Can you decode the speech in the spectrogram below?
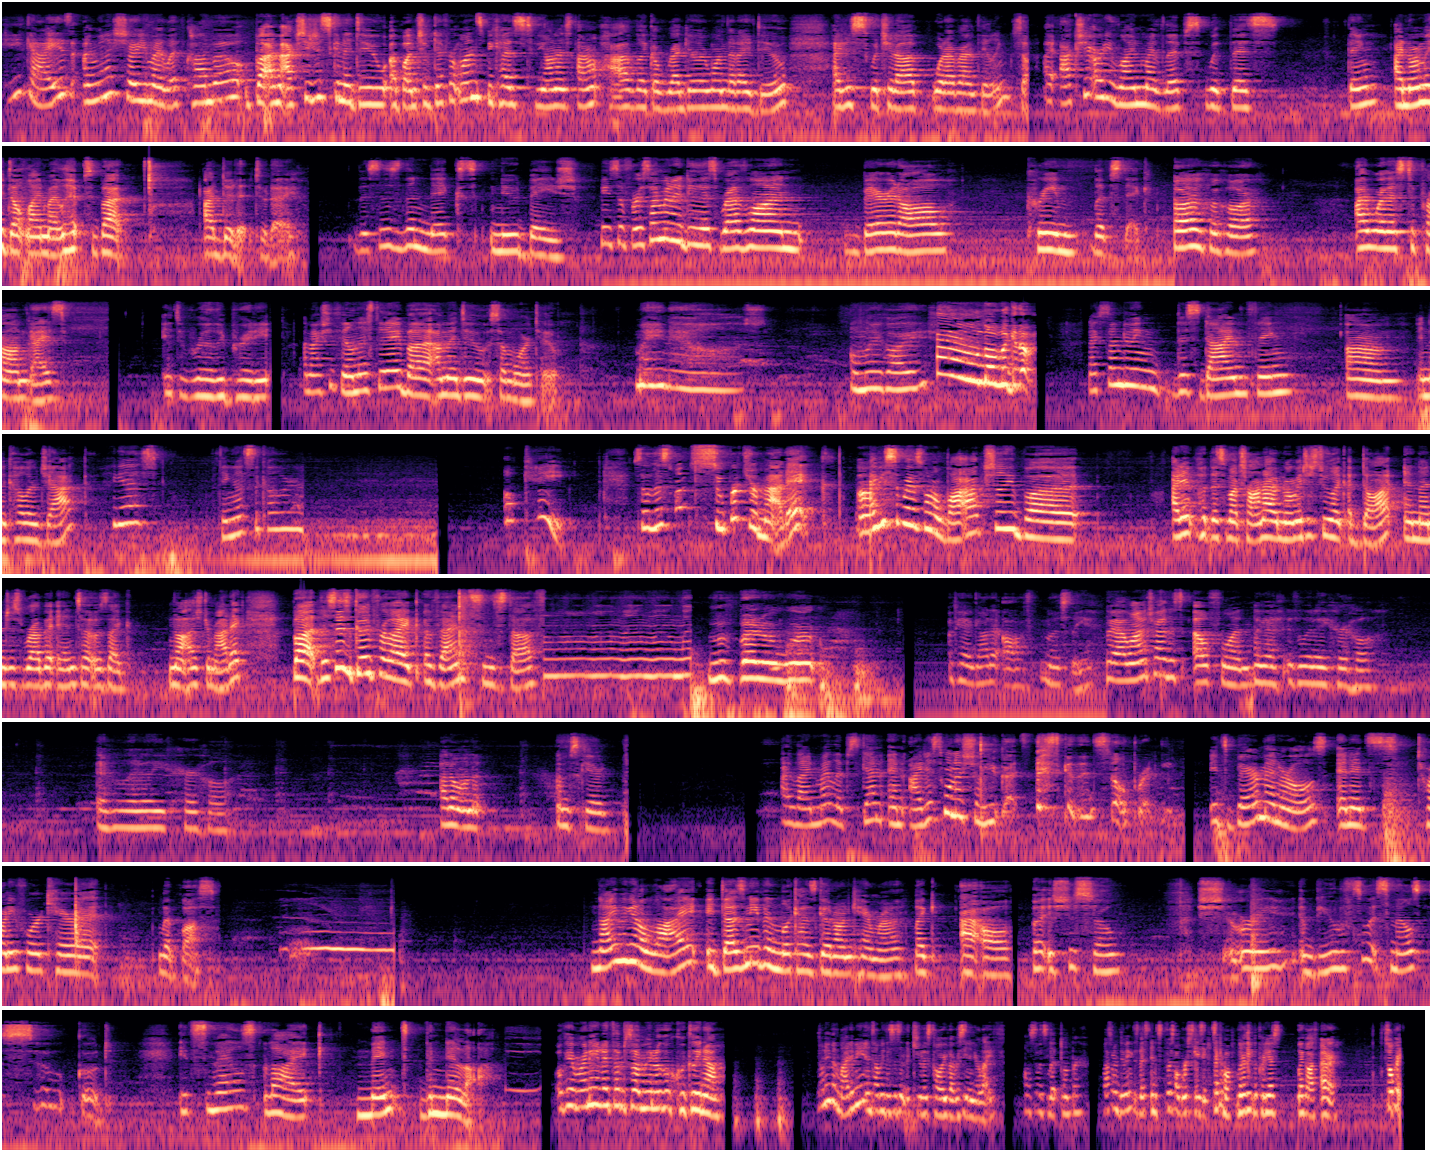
Hey guys, I'm gonna show you my lip combo, but I'm actually just gonna do a bunch of different ones because to be honest, I don't have like a regular one that I do. I just switch it up whatever I'm feeling. So I actually already lined my lips with this thing. I normally don't line my lips, but I did it today. This is the NYX Nude Beige. Okay, so first I'm gonna do this Revlon Bare It All Cream Lipstick. I wore this to prom, guys. It's really pretty. I'm actually feeling this today, but I'm gonna do some more too. My nails. Oh my gosh. Oh, don't look it up. Next I'm doing this dime thing um, in the color Jack, I guess. I think that's the color. Okay, so this one's super dramatic. Um, I used to wear this one a lot actually, but I didn't put this much on. I would normally just do like a dot and then just rub it in so it was like not as dramatic. But this is good for like events and stuff. Better work. Okay, I got it off mostly. Okay, I want to try this elf one. Oh gosh, it's literally her hole. It's literally her hole. I don't want to. I'm scared. I lined my lips again and I just want to show you guys this because it's so pretty. It's Bare Minerals and it's 24 karat lip gloss. Not even gonna lie, it doesn't even look as good on camera, like at all. But it's just so shimmery and beautiful. So it smells so good. It smells like mint vanilla. Okay, I'm running out of time, so I'm gonna go quickly now. Don't even lie to me and tell me this isn't the cutest color you've ever seen in your life. Also, it's lip plumper. Last one I'm doing is this, and first of all, worst case. Second of all, literally the prettiest lip gloss ever.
